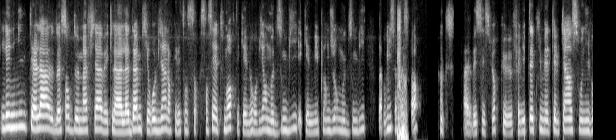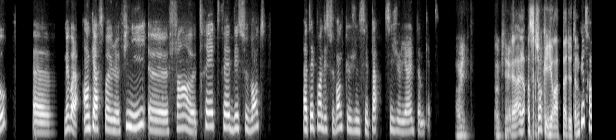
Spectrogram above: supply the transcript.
l'ennemi qu'elle a, de la sorte de mafia avec la, la dame qui revient alors qu'elle est cens- censée être morte et qu'elle revient en mode zombie et qu'elle met plein de gens en mode zombie, bah oui, ça passe pas. Ah, c'est sûr qu'il fallait peut-être lui mettre quelqu'un à son niveau. Euh, mais voilà, encart spoil fini, euh, fin euh, très très décevante, à tel point décevante que je ne sais pas si je lirai le tome 4. Oui. Ok. Euh, Alors, sachant qu'il n'y aura pas de tome 4 à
